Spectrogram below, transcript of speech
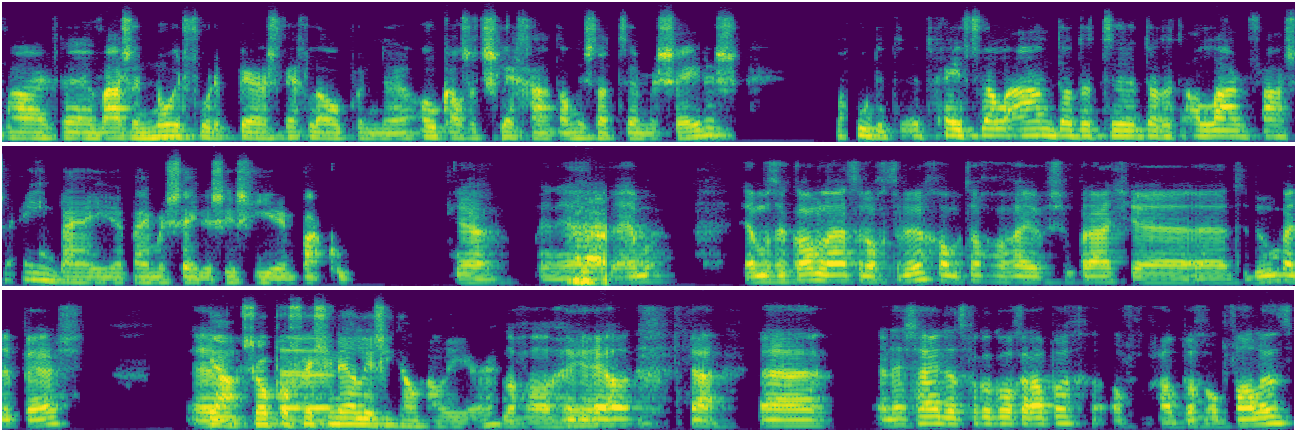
waar, uh, waar ze nooit voor de pers weglopen, uh, ook als het slecht gaat, dan is dat uh, Mercedes. Maar goed, het, het, geeft wel aan dat het, dat het alarmfase 1 bij, bij Mercedes is hier in Baku. Ja, en ja, Hamilton kwam later nog terug om toch nog even zijn praatje te doen bij de pers. Ja, zo professioneel uh, is hij dan alweer. Nogal, ja. ja uh, en hij zei, dat vond ik ook wel grappig, of grappig, opvallend.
